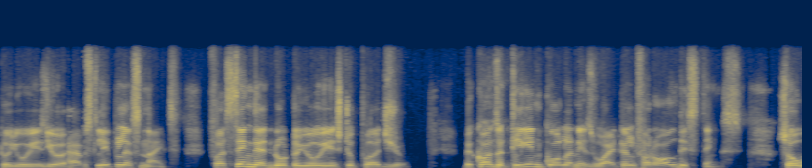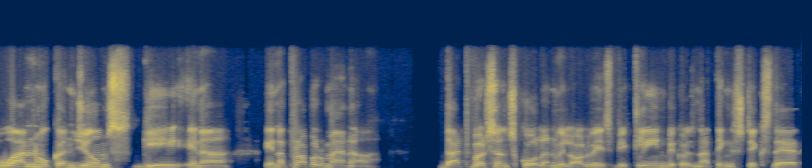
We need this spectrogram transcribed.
to you is you have sleepless nights, first thing they do to you is to purge you. Because mm. a clean colon is vital for all these things. So one who consumes ghee in a… in a proper manner that person's colon will always be clean because nothing sticks there,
